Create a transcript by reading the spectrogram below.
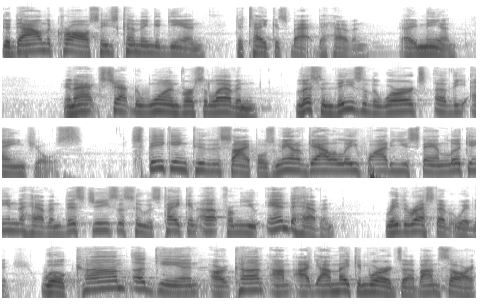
to die on the cross, he's coming again to take us back to heaven. Amen. In Acts chapter 1, verse 11, listen, these are the words of the angels. Speaking to the disciples, men of Galilee, why do you stand looking into heaven? This Jesus who was taken up from you into heaven, read the rest of it with me, will come again, or come, I'm, I, i am making words up, I'm sorry,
